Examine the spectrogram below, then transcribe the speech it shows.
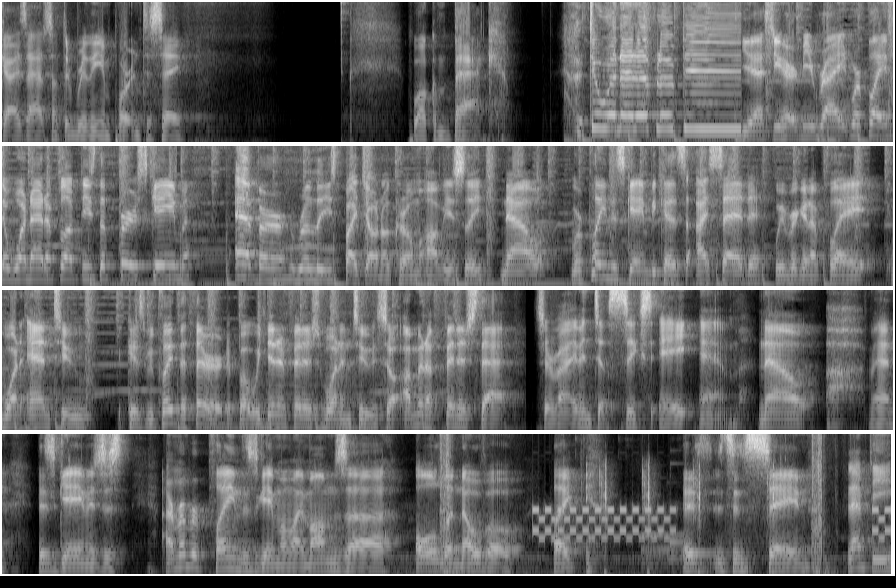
Guys, I have something really important to say. Welcome back to One Night at Flumpty! Yes, you heard me right. We're playing the One Night at Flumpty's, the first game ever released by Jonochrome, obviously. Now, we're playing this game because I said we were gonna play one and two because we played the third, but we didn't finish one and two. So I'm gonna finish that. Survive until 6 a.m. Now, oh, man, this game is just. I remember playing this game on my mom's uh, old Lenovo. Like, it's, it's insane. Flampty.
